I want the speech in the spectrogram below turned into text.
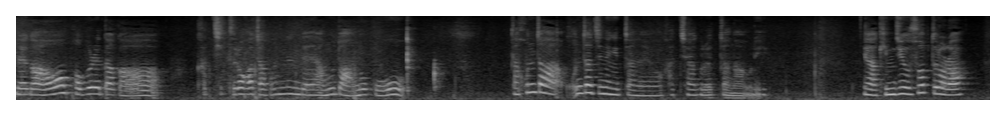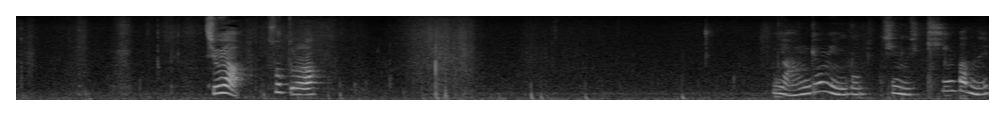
내가, 어, 버블에다가 같이 들어가자고 했는데, 아무도 안 오고. 나 혼자, 혼자 진행했잖아요. 같이 하기로 했잖아, 우리. 야, 김지우 수업 들어라. 지우야, 수업 들어라. 이 안경이 이거 미친 이거 킹 받네.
